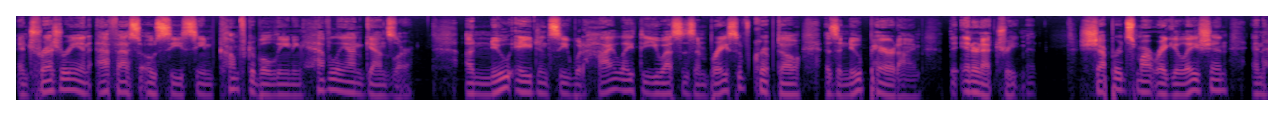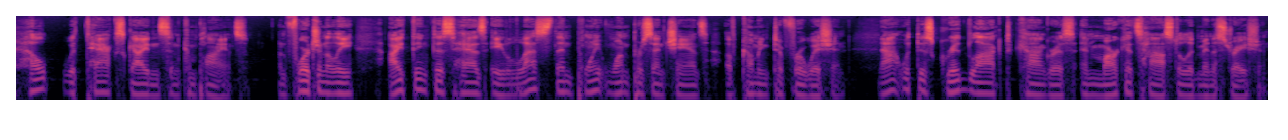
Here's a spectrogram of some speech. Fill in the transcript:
and Treasury and FSOC seem comfortable leaning heavily on Gensler. A new agency would highlight the U.S.'s embrace of crypto as a new paradigm, the internet treatment, shepherd smart regulation, and help with tax guidance and compliance. Unfortunately, I think this has a less than 0.1% chance of coming to fruition, not with this gridlocked Congress and markets hostile administration.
